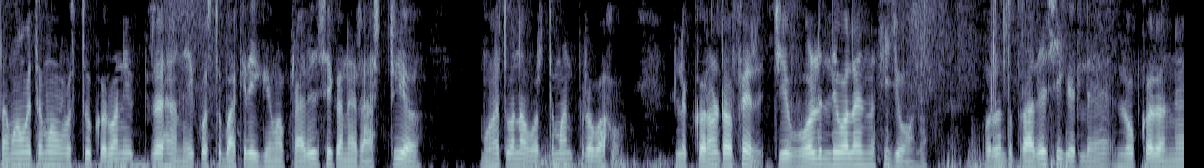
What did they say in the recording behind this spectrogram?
તમામે તમામ વસ્તુ કરવાની રહે અને એક વસ્તુ બાકી રહી ગઈ એમાં પ્રાદેશિક અને રાષ્ટ્રીય મહત્ત્વના વર્તમાન પ્રવાહો, એટલે કરંટ અફેર જે વર્લ્ડ લેવલે નથી જોવાનું, પરંતુ પ્રાદેશિક એટલે લોકલ અને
